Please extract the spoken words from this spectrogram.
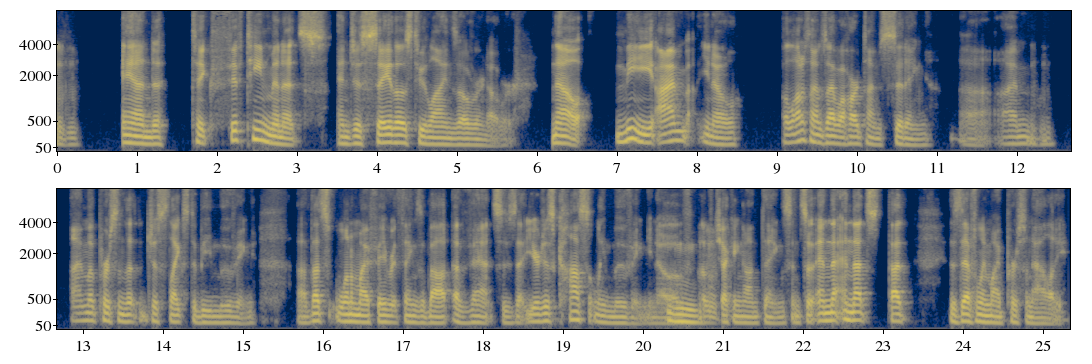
Mhm. and take 15 minutes and just say those two lines over and over. Now, me, I'm, you know, a lot of times I have a hard time sitting. Uh, I'm Mhm. I'm a person that just likes to be moving. Uh, that's one of my favorite things about events is that you're just constantly moving, you know, of, Mhm. of checking on things, and so and that and that's that is definitely my personality.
